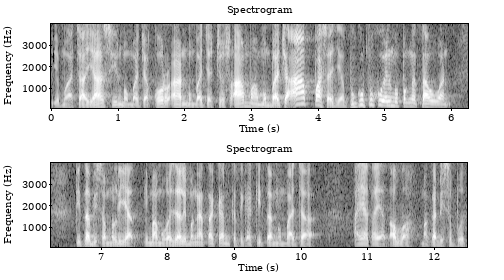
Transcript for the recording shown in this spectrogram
ya, membaca Yasin, membaca Quran, membaca Juz Amma, membaca apa saja, buku-buku ilmu pengetahuan. Kita bisa melihat Imam Ghazali mengatakan ketika kita membaca ayat-ayat Allah, maka disebut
